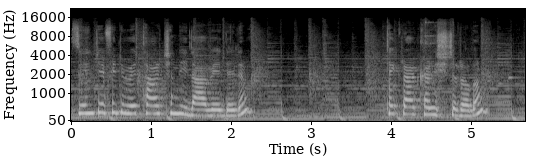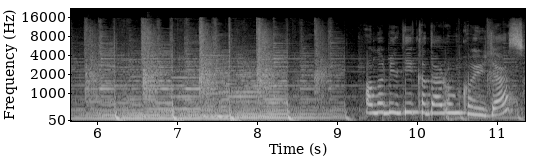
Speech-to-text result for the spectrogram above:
Zencefili ve tarçını ilave edelim. Tekrar karıştıralım. Alabildiği kadar un koyacağız.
